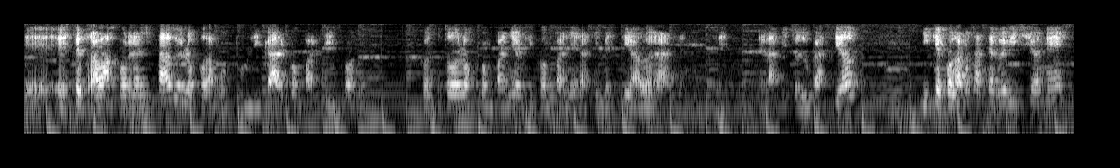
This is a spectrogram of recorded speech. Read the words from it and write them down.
eh, este trabajo realizado y lo podamos publicar, compartir con, todos los compañeros y compañeras investigadoras en, en, el ámbito de educación y que podamos hacer revisiones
